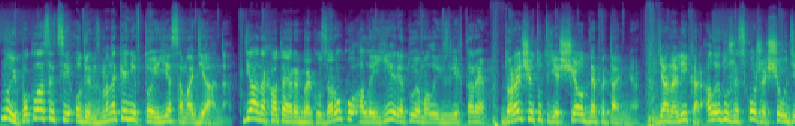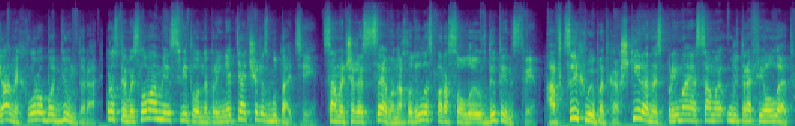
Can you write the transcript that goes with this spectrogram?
Ну і по класиці один з манекенів то і є сама Діана. Діана хватає Ребеку за руку, але її рятує малий з ліхтарем. До речі, тут є ще одне питання. Я не лікар, але дуже схоже, що у Діани хвороба Гюнтера. Простими словами, світлонеприйняття через мутації. Саме через це вона ходила з парасолою в дитинстві. А в цих випадках шкіра не сприймає саме ультрафіолет.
